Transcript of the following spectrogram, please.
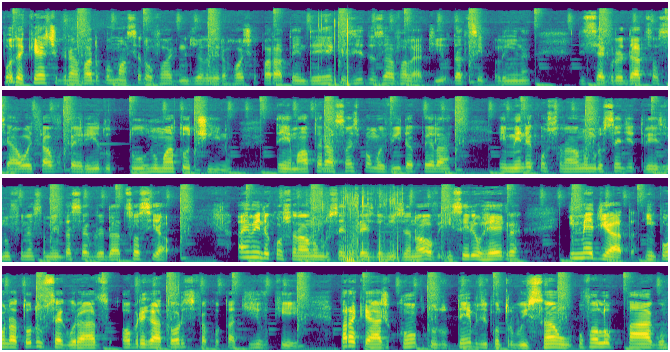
Podcast gravado por Marcelo Wagner de Oliveira Rocha para atender requisitos avaliativos da disciplina de Seguridade Social, oitavo período, turno matutino. Tema: alterações promovidas pela Emenda Constitucional número 113 no financiamento da Seguridade Social. A Emenda Constitucional número 103 de 2019 inseriu regra imediata, impondo a todos os segurados, obrigatório e facultativo, que, para que haja cômputo do tempo de contribuição, o valor pago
